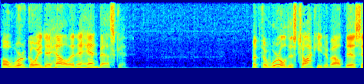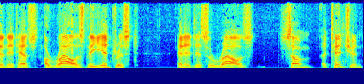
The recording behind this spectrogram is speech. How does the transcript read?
But we're going to hell in a handbasket. But the world is talking about this, and it has aroused the interest, and it has aroused some attention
